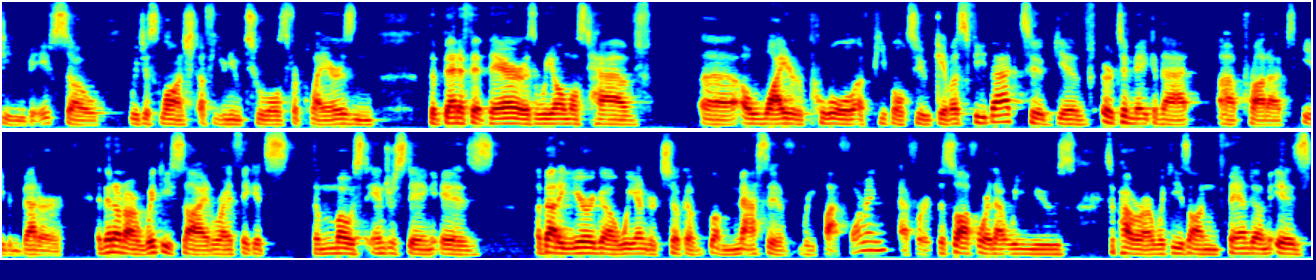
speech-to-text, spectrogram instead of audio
DDB. So we just launched a few new tools for players. And the benefit there is we almost have uh, a wider pool of people to give us feedback to give or to make that uh, product even better. And then on our wiki side, where I think it's the most interesting is about a year ago, we undertook a, a, massive replatforming effort. The software that we use to power our wikis on fandom is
